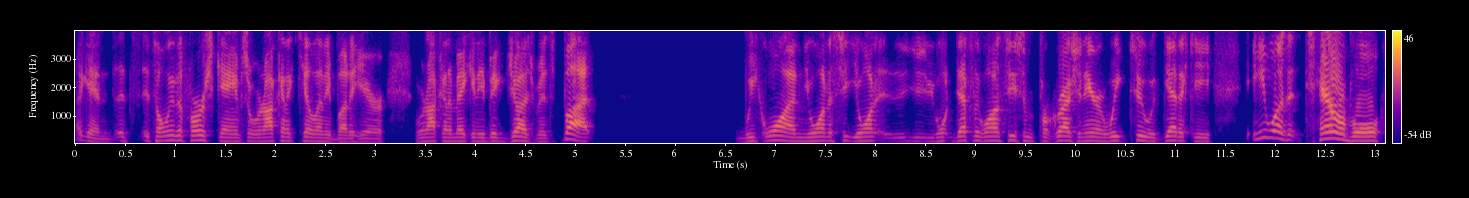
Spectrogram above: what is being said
Again, it's it's only the first game, so we're not going to kill anybody here. We're not going to make any big judgments, but week one, you want to see you want you want definitely want to see some progression here in week two with Goedeke. He wasn't terrible,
